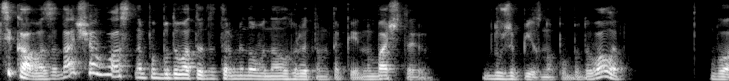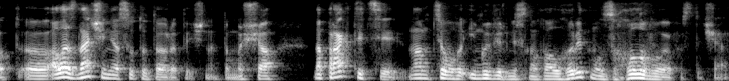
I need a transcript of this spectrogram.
Цікава задача, власне, побудувати детермінований алгоритм такий. Ну, бачите, дуже пізно побудували. От. Е, Але значення суто теоретичне, тому що на практиці нам цього імовірнісного алгоритму з головою вистачає.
